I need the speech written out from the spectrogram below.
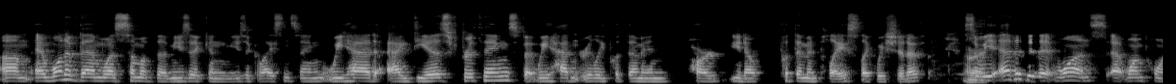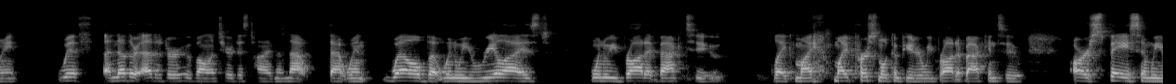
Um, and one of them was some of the music and music licensing. We had ideas for things but we hadn't really put them in hard you know put them in place like we should have. All so right. we edited it once at one point with another editor who volunteered his time, and that that went well. But when we realized when we brought it back to like my my personal computer, we brought it back into our space and we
